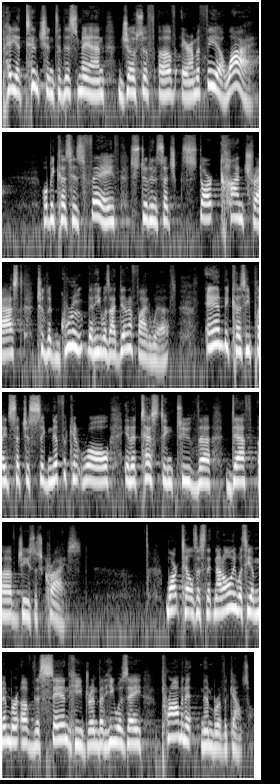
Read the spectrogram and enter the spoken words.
pay attention to this man, Joseph of Arimathea. Why? Well, because his faith stood in such stark contrast to the group that he was identified with, and because he played such a significant role in attesting to the death of Jesus Christ. Mark tells us that not only was he a member of the Sanhedrin, but he was a prominent member of the council.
